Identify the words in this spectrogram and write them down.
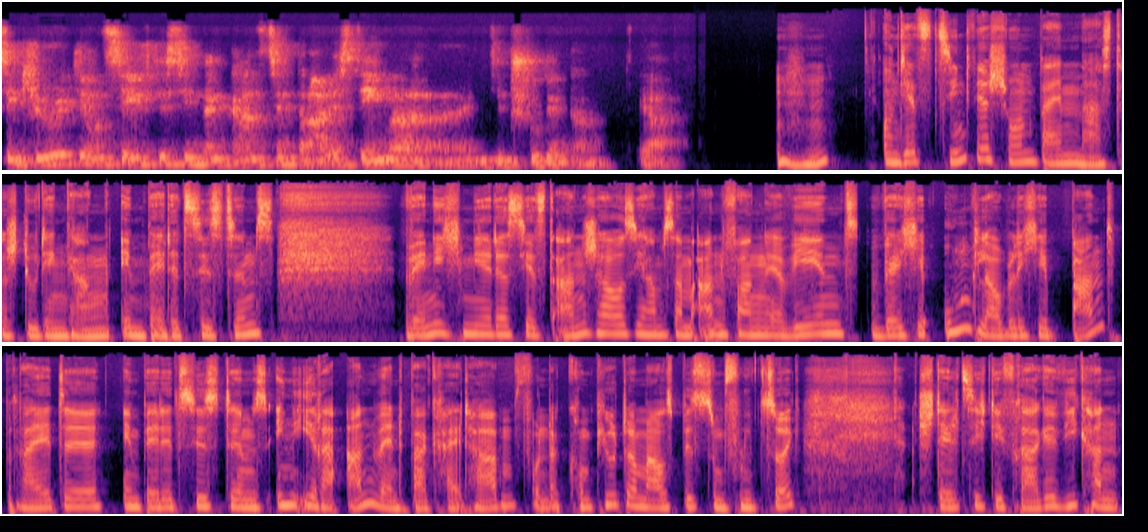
Security und Safety sind ein ganz zentrales Thema äh, in dem Studiengang. Ja. Mhm. Und jetzt sind wir schon beim Masterstudiengang Embedded Systems. Wenn ich mir das jetzt anschaue, Sie haben es am Anfang erwähnt, welche unglaubliche Bandbreite Embedded Systems in ihrer Anwendbarkeit haben, von der Computermaus bis zum Flugzeug, stellt sich die Frage, wie kann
